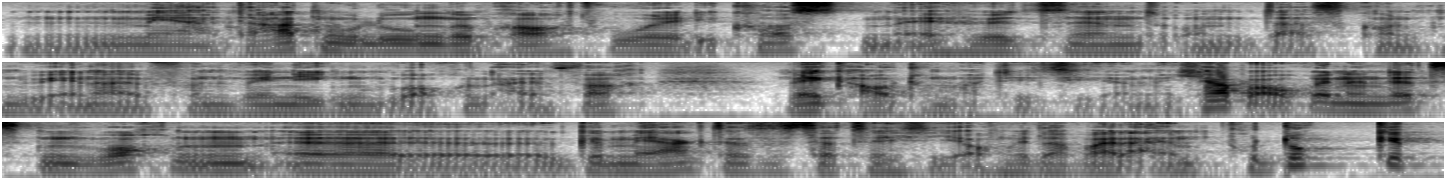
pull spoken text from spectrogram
mehr Datenvolumen gebraucht wurde, die Kosten erhöht sind und das konnten wir innerhalb von wenigen Wochen einfach wegautomatisieren. Ich habe auch in den letzten Wochen äh, gemerkt, dass es tatsächlich auch mittlerweile ein Produkt gibt,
